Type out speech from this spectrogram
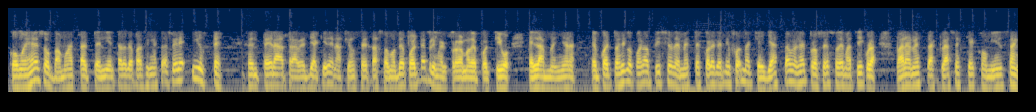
cómo es eso. Vamos a estar pendientes de lo que pasa en esta serie y usted se entera a través de aquí de Nación Z Somos Deporte, primer programa deportivo en las mañanas en Puerto Rico con el auspicio de Mestre Escuela que te informa que ya estamos en el proceso de matrícula para nuestras clases que comienzan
